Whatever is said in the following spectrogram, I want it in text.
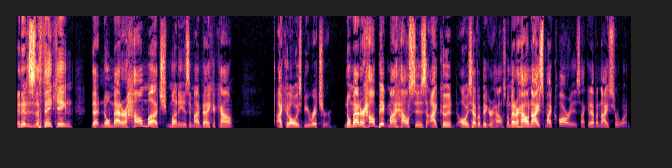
And it is the thinking that no matter how much money is in my bank account, I could always be richer. No matter how big my house is, I could always have a bigger house. No matter how nice my car is, I could have a nicer one.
